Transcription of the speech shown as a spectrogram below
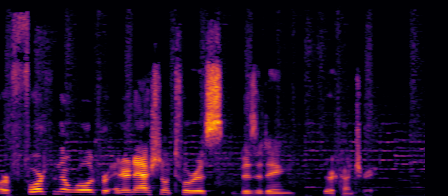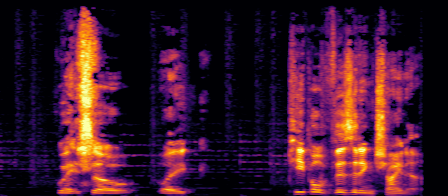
or fourth in the world for international tourists visiting their country? Wait, so like people visiting China?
